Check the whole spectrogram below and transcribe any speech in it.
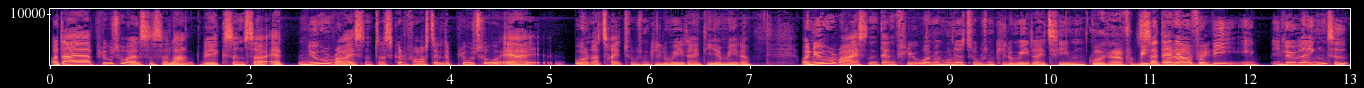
Og der er Pluto altså så langt væk, sådan så at New Horizon, der skal du forestille dig, Pluto er under 3.000 km i diameter. Og New Horizon, den flyver med 100.000 km i timen. Gud, den er forbi Så den er jo forbi i, i løbet af ingen tid.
